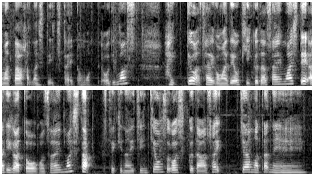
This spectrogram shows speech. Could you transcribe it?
また話していきたいと思っております。はい。では最後までお聴きくださいましてありがとうございました。素敵な一日をお過ごしください。じゃあまたね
